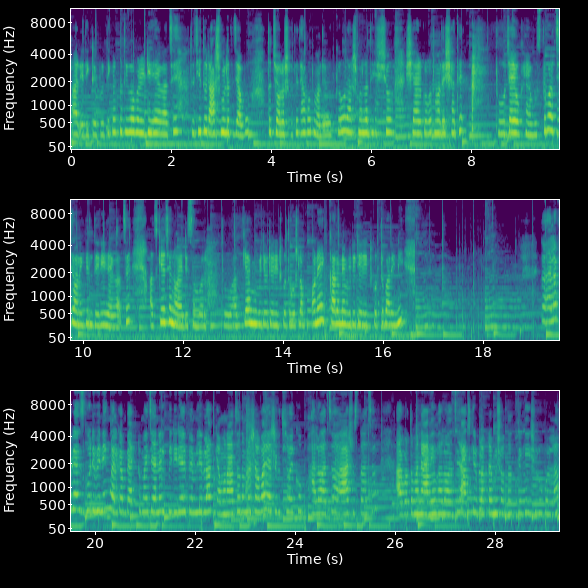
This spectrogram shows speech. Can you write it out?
আর এদিকটায় প্রতীকের প্রতীক আবার রেডি হয়ে গেছে। তো যেহেতু রাসমেলাতে যাব, তো চলো সাথে থাকো, তোমাদেরকেও রাসমেলা দৃশ্য শেয়ার করব তোমাদের সাথে। তো যাই হোক হ্যাঁ বুঝতে পারছি অনেকদিন দেরি হয়ে গেছে। আজকে আছে নয় ডিসেম্বর। তো আজকে আমি ভিডিওটি এডিট করতে বসলাম। অনেক কারণে ভিডিওটি এডিট করতে পারিনি। তো hello friends good evening welcome back to my channel পিডিডি ফ্যামিলি ব্লগ কেমন আছো তোমরা সবাই? আশা করছি সবাই খুব ভালো আছো আর সুস্থ আছো। আর বর্তমানে আমিও ভালো আছি। আজকের ব্লগটা আমি সন্ধ্যার থেকেই শুরু করলাম।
